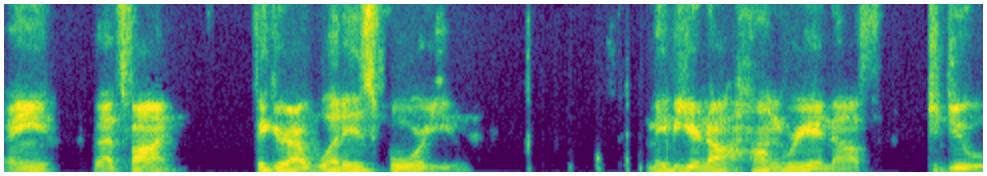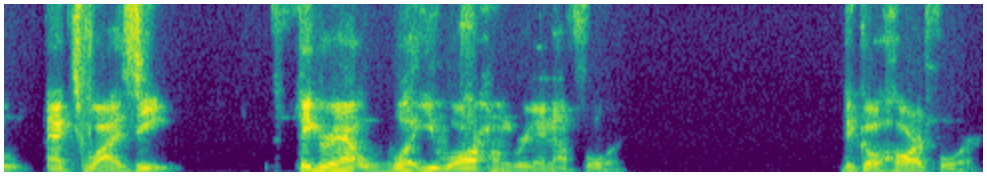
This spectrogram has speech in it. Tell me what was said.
And that's fine. Figure out what is for you. Maybe you're not hungry enough to do XYZ. Figure out what you are hungry enough for to go hard for.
